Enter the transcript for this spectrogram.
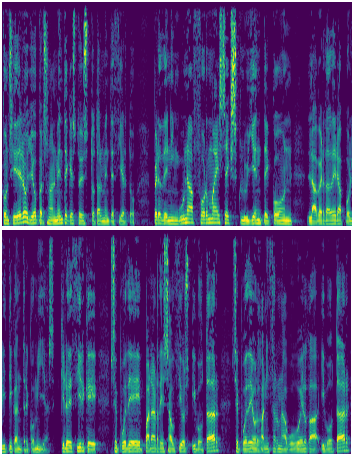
Considero yo personalmente que esto es totalmente cierto, pero de ninguna forma es excluyente con la verdadera política, entre comillas. Quiero decir que se puede parar desahucios y votar, se puede organizar una huelga y votar,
